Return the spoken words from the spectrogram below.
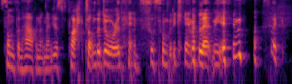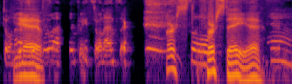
something happened and I just whacked on the door then. So somebody came and let me in. I was like, don't answer, Yeah. don't answer, please don't answer. First So- first day, yeah. yeah,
